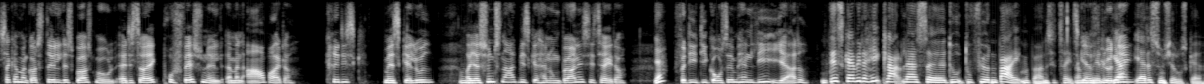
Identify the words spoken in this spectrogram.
så kan man godt stille det spørgsmål, er det så ikke professionelt, at man arbejder kritisk med skæld ud? Mm. Og jeg synes snart, vi skal have nogle børnecitater, Ja. Fordi de går simpelthen lige i hjertet. Det skal vi da helt klart. Lad os, øh, du, du fyrer den bare af med børnecitaterne. Skal jeg fyre den ja, af? Ja, det synes jeg, du skal.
